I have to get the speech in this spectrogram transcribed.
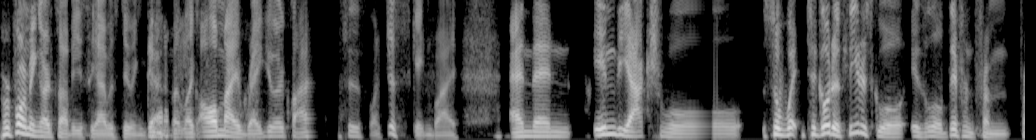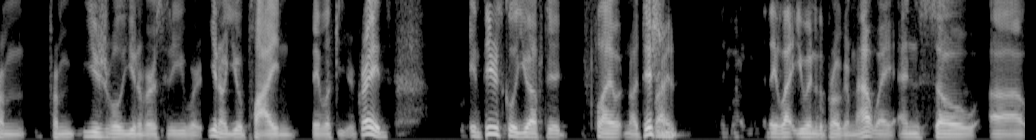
performing arts obviously I was doing good, but like all my regular classes like just skating by. And then in the actual so what to go to theater school is a little different from from from usual university where you know you apply and they look at your grades. In theater school you have to fly out and audition right. they let you into the program that way. And so uh,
